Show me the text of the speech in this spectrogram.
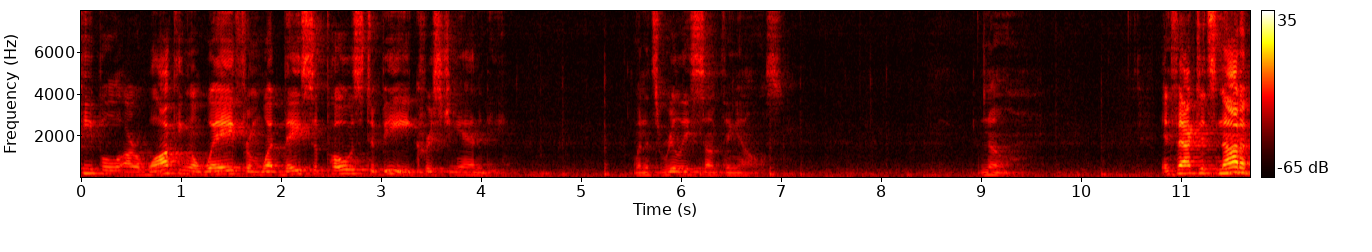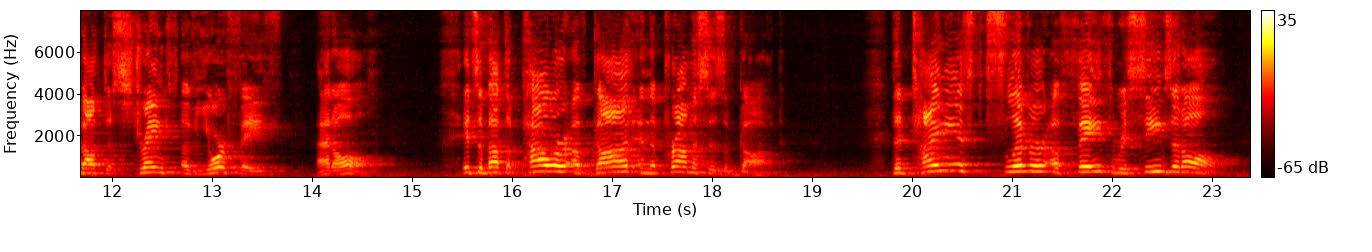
people are walking away from what they suppose to be Christianity when it's really something else. No. In fact, it's not about the strength of your faith at all. It's about the power of God and the promises of God. The tiniest sliver of faith receives it all.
